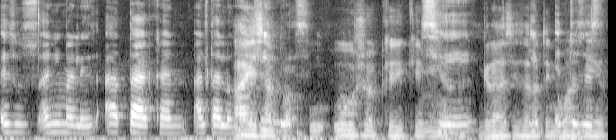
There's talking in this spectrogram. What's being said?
esos animales atacan al talón de Ah, esa pa- Aquiles. u- Ush, ok, qué mierda. Gracias, ahora Y tengo más entonces- miedo.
